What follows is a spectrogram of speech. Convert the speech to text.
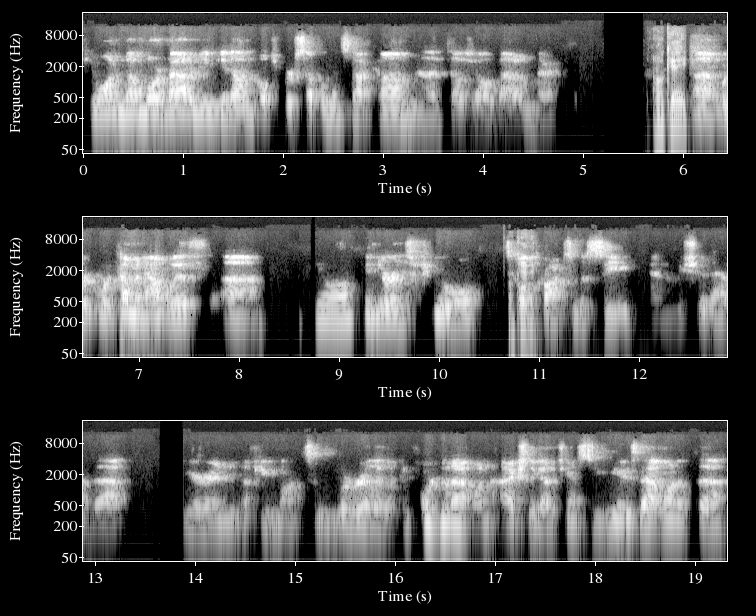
if you want to know more about them, you can get on ultraburstsupplements.com. Uh, it tells you all about them there. Okay. Uh, we're, we're coming out with uh, Fuel. endurance fuel. It's Okay. called Proxima C, and we should have that here in a few months. And we're really looking forward Mhm. to that one. I actually got a chance to use that one at the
